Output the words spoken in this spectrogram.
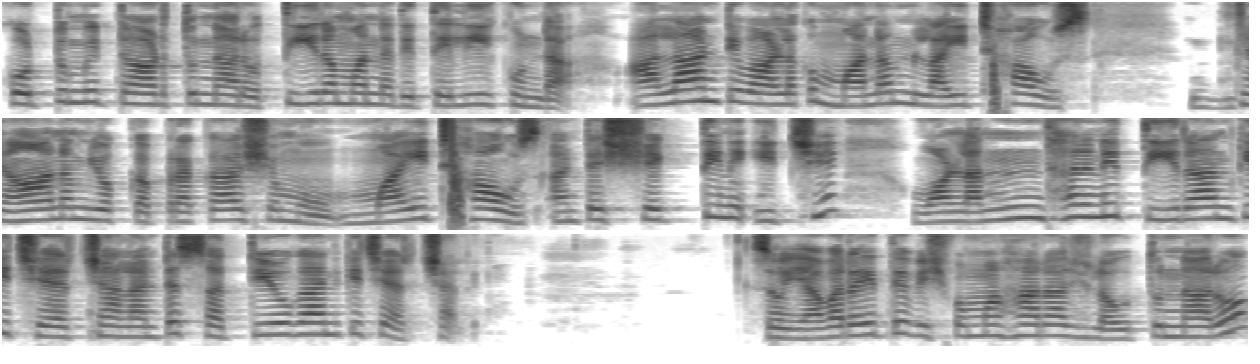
కొట్టుమిట్టాడుతున్నారో తీరం అన్నది తెలియకుండా అలాంటి వాళ్ళకు మనం లైట్ హౌస్ జ్ఞానం యొక్క ప్రకాశము మైట్ హౌస్ అంటే శక్తిని ఇచ్చి వాళ్ళందరినీ తీరానికి చేర్చాలంటే సత్యయుగానికి చేర్చాలి. సో ఎవరైతే విశ్వమహారాజులు అవుతున్నారో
